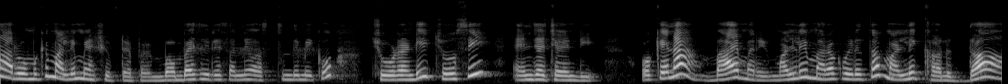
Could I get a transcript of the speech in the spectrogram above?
మా రూమ్కి మళ్ళీ మేము షిఫ్ట్ అయిపోయాం. బొంబాయి సిరీస్ అన్నీ వస్తుంది మీకు చూడండి చూసి ఎంజాయ్ చేయండి. ఓకేనా? బాయ్ మరి. మళ్ళీ మరొక వీడియోతో మళ్ళీ కలుద్దాం.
